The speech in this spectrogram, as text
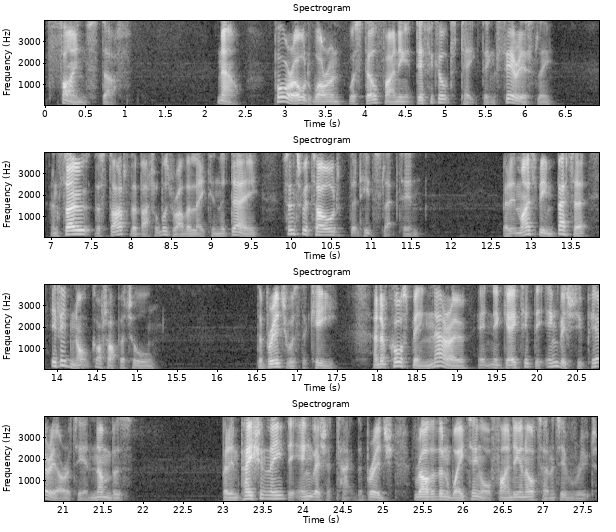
Fine stuff. Now, poor old Warren was still finding it difficult to take things seriously, and so the start of the battle was rather late in the day, since we're told that he'd slept in. But it might have been better if he'd not got up at all. The bridge was the key, and of course, being narrow, it negated the English superiority in numbers. But impatiently, the English attacked the bridge, rather than waiting or finding an alternative route.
